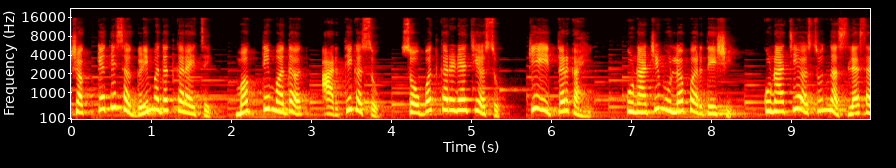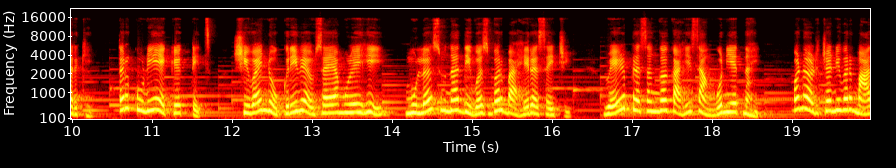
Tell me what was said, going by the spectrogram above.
शक्य ती सगळी मदत करायचे. मग ती मदत आर्थिक असो सोबत करण्याची असो की इतर काही. कुणाची मुलं परदेशी कुणाची असून नसल्यासारखी तर कुणी एक एकटेच शिवाय नोकरी व्यवसायामुळेही मुलं सुना दिवसभर बाहेर असायची. वेळ प्रसंग काही सांगून येत नाही. पण अडचणीवर मात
